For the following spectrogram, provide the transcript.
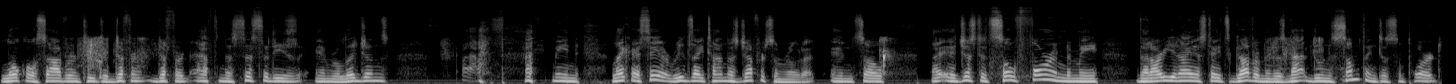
local sovereignty to different different ethnicities and religions. I mean, like I say, it reads like Thomas Jefferson wrote it, and so it just it's so foreign to me that our United States government is not doing something to support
